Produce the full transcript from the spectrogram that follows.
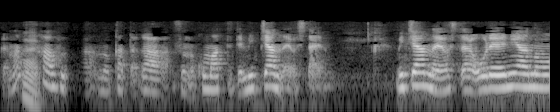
かな、はいハーフの方がその困ってて道案内をしたよ。道案内をしたら、お礼にあの、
